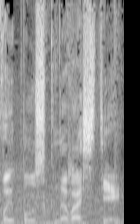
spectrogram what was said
Выпуск новостей.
